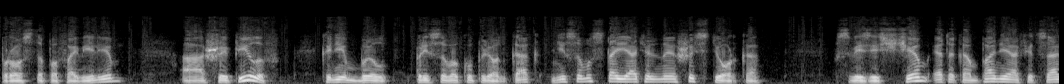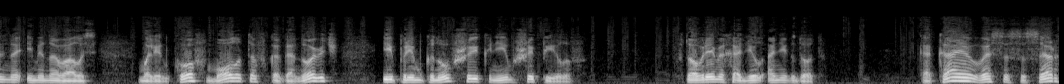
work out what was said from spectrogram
просто по фамилиям, а Шипилов к ним был присовокуплен как несамостоятельная шестерка – в связи с чем эта компания официально именовалась Маленков, Молотов, Каганович и примкнувший к ним Шипилов. В то время ходил анекдот. Какая в СССР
